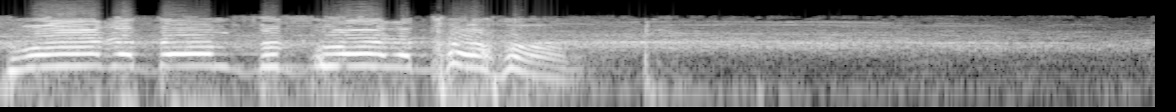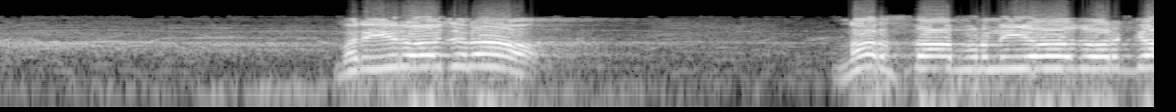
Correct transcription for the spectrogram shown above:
స్వాగతం సుస్వాగతం. మరి ఈ రోజున నర్సాపురం నియోజకవర్గ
